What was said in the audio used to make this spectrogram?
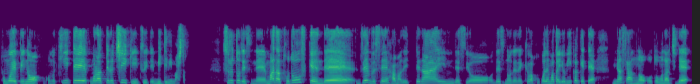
ともえぴの、この聞いてもらってる地域について見てみました。するとですね、まだ都道府県で全部制覇まで行ってないんですよ。ですのでね、今日はここでまた呼びかけて、皆さんのお友達で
